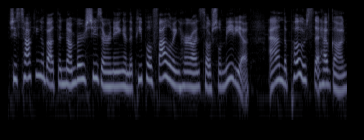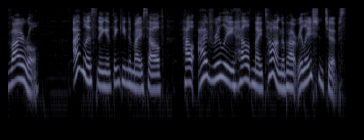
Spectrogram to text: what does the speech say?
She's talking about the numbers she's earning and the people following her on social media and the posts that have gone viral. I'm listening and thinking to myself how I've really held my tongue about relationships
